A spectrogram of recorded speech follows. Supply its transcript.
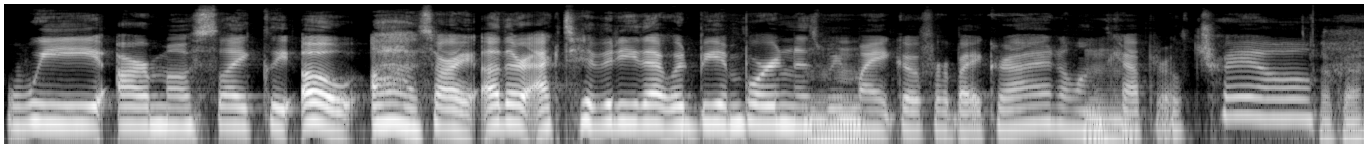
We are most likely. Oh, ah, sorry. Other activity that would be important is we Mhm. might go for a bike ride along Mhm. the Capital Trail. Okay.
